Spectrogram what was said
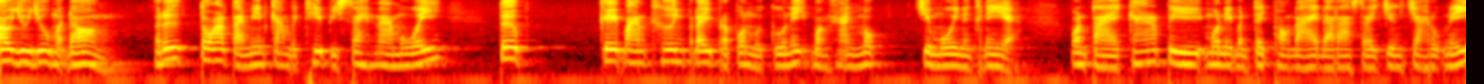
ដោយយូរយូរម្ដងឬទាល់តែមានកម្មវិធីពិសេសណាមួយទើបគេបានឃើញប្តីប្រពន្ធមួយគូនេះបង្ហាញមុខជាមួយនឹងគ្នា ប៉ុន្តែកាលពីមុននេះបន្តិចផងដែរតារាស្រីជើងចាស់រូបនេះ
